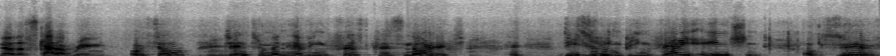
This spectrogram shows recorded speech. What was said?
no, the scarab ring. Oh, so? Gentlemen having first-class knowledge. this ring being very ancient. Observe.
